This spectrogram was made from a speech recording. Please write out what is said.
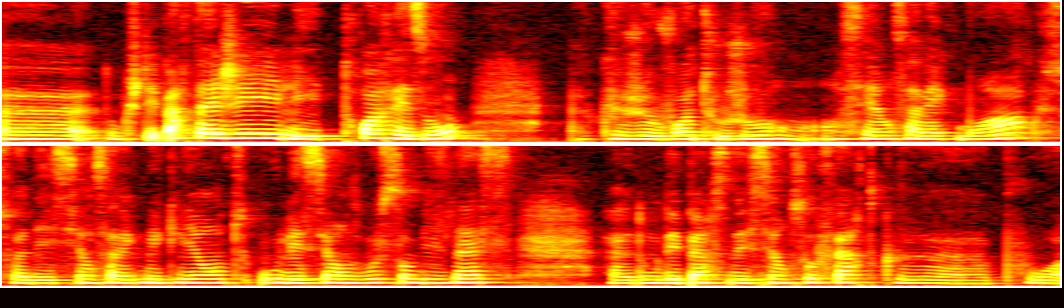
je t'ai partagé les trois raisons que je vois toujours en, séance avec moi, que ce soit des séances avec mes clientes ou les séances Boost en Business, donc des, des, séances offertes pour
